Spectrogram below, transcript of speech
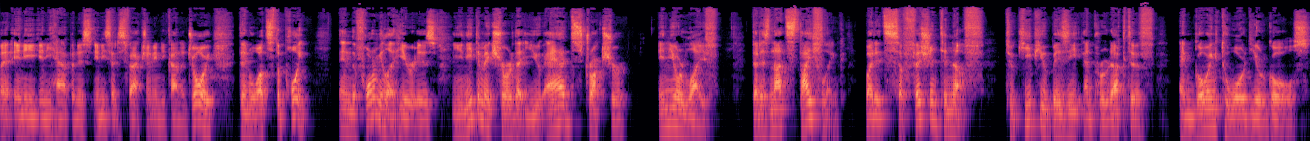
uh, any any happiness, any satisfaction, any kind of joy, then what's the point? And the formula here is you need to make sure that you add structure in your life that is not stifling, but it's sufficient enough to keep you busy and productive and going toward your goals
